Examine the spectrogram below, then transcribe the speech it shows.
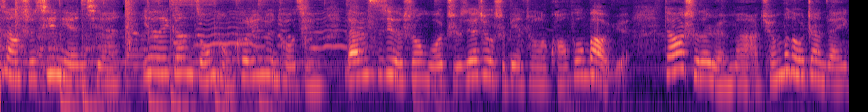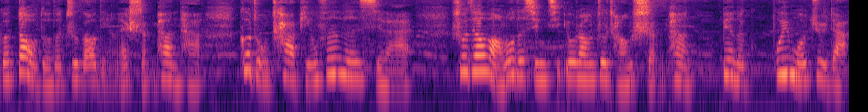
想十七年前，因为跟总统克林顿偷情，莱文斯基的生活直接就是变成了狂风暴雨。当时的人们啊，全部都站在一个道德的制高点来审判他，各种差评纷纷袭来。社交网络的兴起，又让这场审判变得规模巨大。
